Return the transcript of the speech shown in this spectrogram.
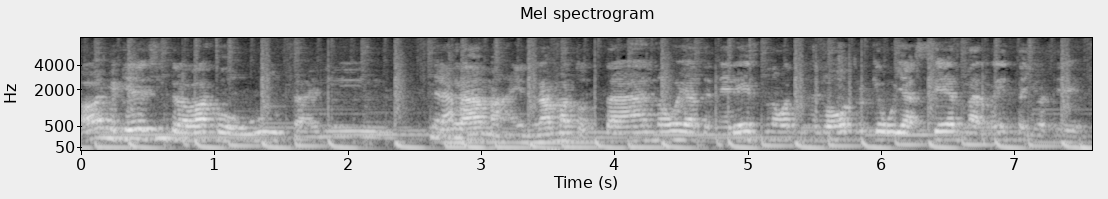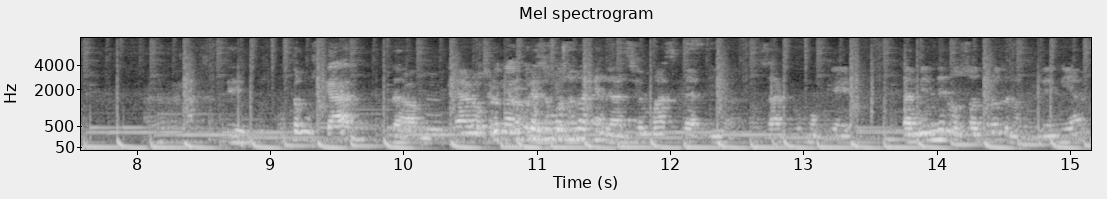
ay, me quedé sin trabajo, ulta, el, el Drama. drama. el drama total, no voy a tener esto, no voy a tener lo otro, ¿qué voy a hacer? La renta, y yo así, de, "Ah, relájate, pues, ponte a buscar. Ujú. Claro, creo una que somos una generación más creativa, o sea, como que también de nosotros, de los millennials,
